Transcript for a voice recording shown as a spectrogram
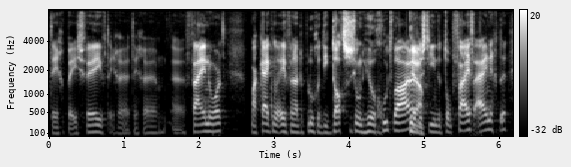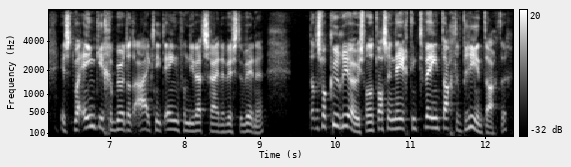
tegen PSV of tegen, tegen Feyenoord. Maar kijk nou even naar de ploegen die dat seizoen heel goed waren... Dus die in de top 5 eindigden. Is het maar één keer gebeurd dat Ajax niet één van die wedstrijden wist te winnen dat is wel curieus, want het was in 1982, 83.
